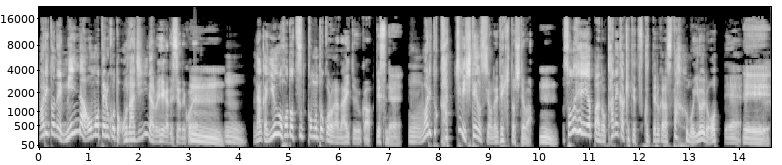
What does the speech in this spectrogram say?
割とね、みんな思ってること同じになる映画ですよね、これ。ううん。ん。なんか言うほど突っ込むところがないというか、ですね。うん、割とかっちりしてんすよね、出来としては。うん。その辺やっぱあの、金かけて作ってるからスタッフもいろいろおって、ええ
